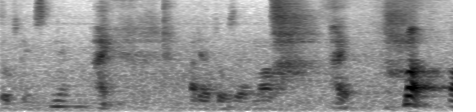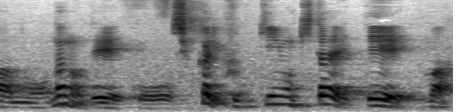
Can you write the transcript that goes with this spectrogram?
ことですね。はいありがとうございます。はい。まああのなのでこうしっかり腹筋を鍛えて、まあ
